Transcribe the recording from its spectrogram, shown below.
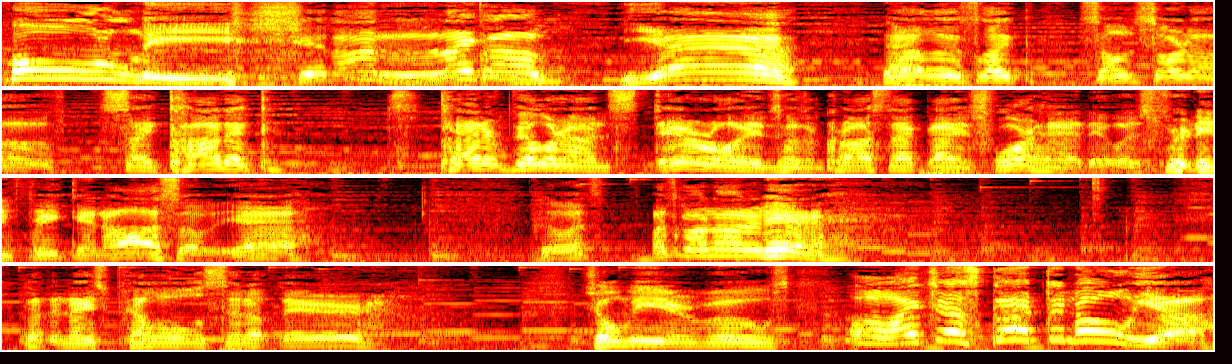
Holy shit, I like them. Yeah, that looks like some sort of psychotic caterpillar on steroids was across that guy's forehead. It was pretty freaking awesome. Yeah. So what's what's going on in here? Got the nice pillows set up there. Show me your moves. Oh, I just got to know ya.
